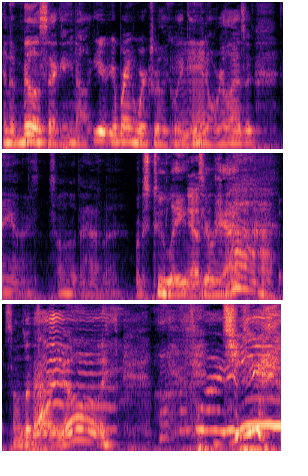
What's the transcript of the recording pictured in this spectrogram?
in a millisecond, you know, your, your brain works really quick, and Mm-hmm. you don't realize it, and you're like, something's about to happen, but it's too late Yep. to react. Ah, Something's about to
